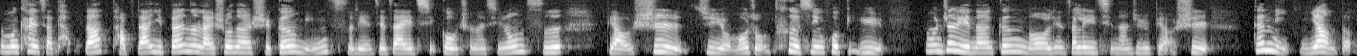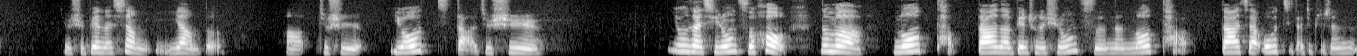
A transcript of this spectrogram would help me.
那么看一下塔不达，塔不达一般的来说呢是跟名词连接在一起，构成了形容词，表示具有某种特性或比喻。那么这里呢跟 no 连在了一起呢，就是表示跟你一样的，就是变得像你一样的啊，就是有几哒，就是用在形容词后，那么 nota da 呢变成了形容词，那 nota da 加 o 级的就变成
